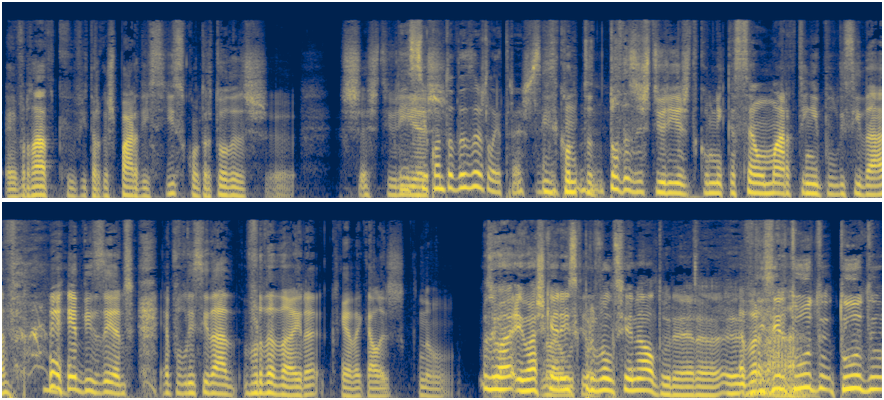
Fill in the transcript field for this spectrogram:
É verdade que Vítor Gaspar disse isso contra todas uh, as, as teorias... Isso com todas as letras. sim. Diz com to- todas as teorias de comunicação, marketing e publicidade, é dizer, é publicidade verdadeira, que é daquelas que não, Mas eu, eu acho Não que era é isso que prevalecia na altura. Era verdade. dizer tudo, tudo,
